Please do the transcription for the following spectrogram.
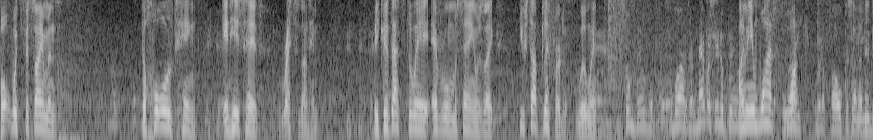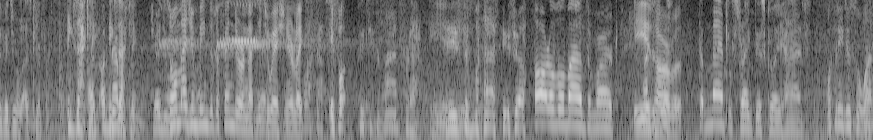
But with Fitzsimons, the whole thing in his head rested on him, because that's the way everyone was saying. It was like, you stop Clifford, we'll win. Some build up. It was. I've never seen a build. I mean, what, what? like with a focus on an individual as Clifford. Exactly, I've- I've never exactly. seen it. So imagine being the defender in that situation. You're like, Oh, that's if I, Fitzy's the man for that. He is, He's he the is, he is. man. He's a horrible man to mark. He And is the just- horrible. The mental strength this guy has. What did he do so well?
